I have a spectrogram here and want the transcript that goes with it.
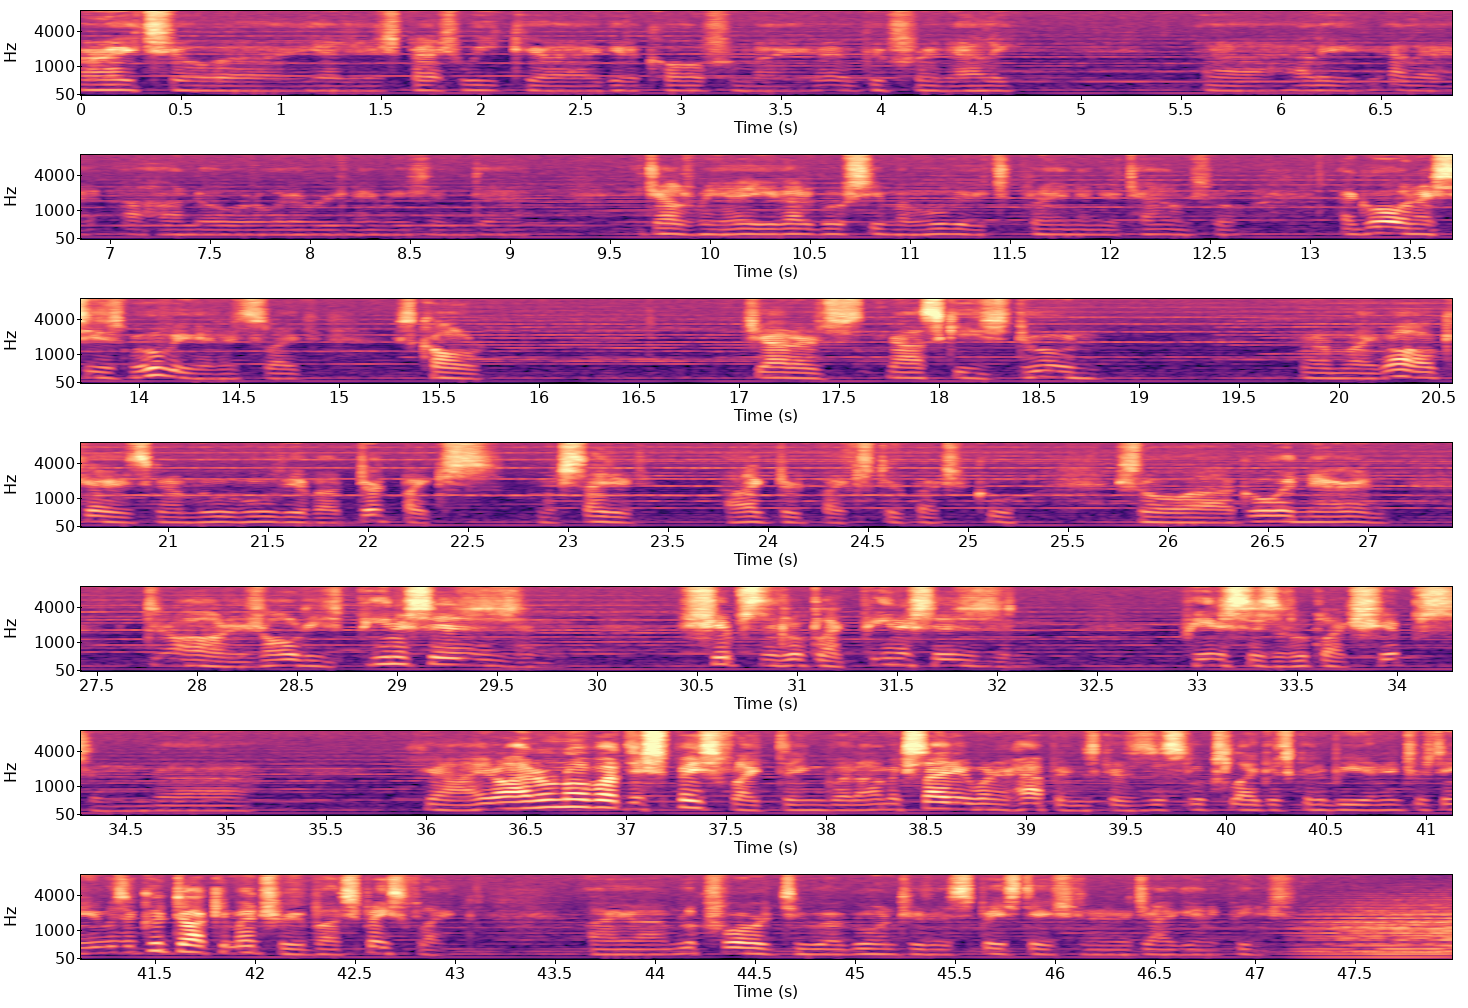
All right, so uh, yeah, this past week uh, I get a call from my uh, good friend Ali, uh, Ali Alejandro or whatever his name is, and uh, he tells me, "Hey, you got to go see my movie. It's playing in your town." So I go and I see this movie, and it's like it's called Jadarznowski's Dune, and I'm like, "Oh, okay, it's gonna be a movie about dirt bikes." I'm excited. I like dirt bikes. Dirt bikes are cool. So uh, go in there and oh, there's all these penises and ships that look like penises and penises that look like ships and uh, yeah I, I don't know about this space flight thing but i'm excited when it happens because this looks like it's going to be an interesting it was a good documentary about space flight i uh, look forward to uh, going to the space station in a gigantic penis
